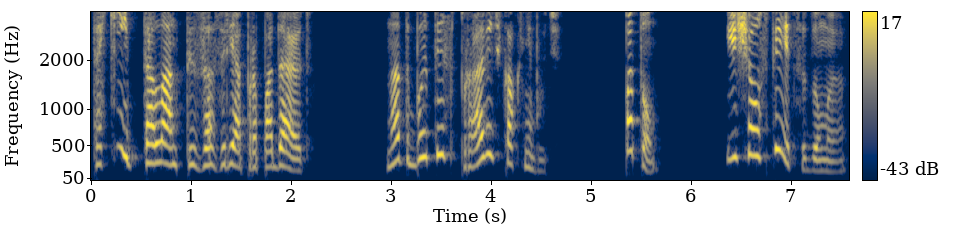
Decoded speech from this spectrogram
такие таланты зазря пропадают. Надо бы это исправить как-нибудь. Потом. Еще успеется, думаю.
